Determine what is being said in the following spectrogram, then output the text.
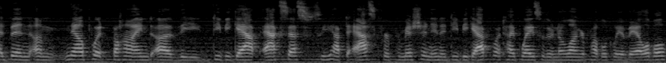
had been um, now put behind uh, the dbGaP access, so you have to ask for permission in a dbGaP type way, so they're no longer publicly available.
